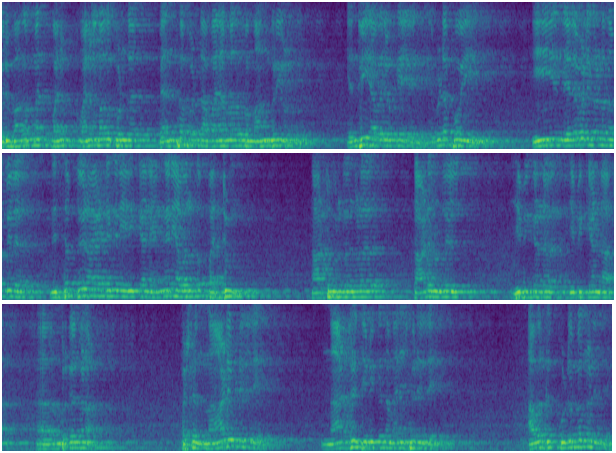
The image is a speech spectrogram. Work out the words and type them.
ഒരു വനം വനം വകുപ്പുണ്ട് ബന്ധപ്പെട്ട വനം വകുപ്പ് മന്ത്രിയുണ്ട്. എന്തി അവരൊക്കെ? എവിടെ പോയി? ഈ നിലവിളികളുടെ മുമ്പിൽ നിശബ്ദരായിട്ട് ഇങ്ങനെ ഇരിക്കാൻ എങ്ങനെ അവർക്ക് പറ്റും? നാട്ടുമൃഗങ്ങൾ കാടിനുള്ളിൽ ജീവിക്കേണ്ട ജീവിക്കേണ്ട മൃഗങ്ങളാണ്. പക്ഷെ നാടിവിടില്ലേ? നാട്ടിൽ ജീവിക്കുന്ന മനുഷ്യരില്ലേ? അവർക്ക് കുടുംബങ്ങളില്ലേ?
